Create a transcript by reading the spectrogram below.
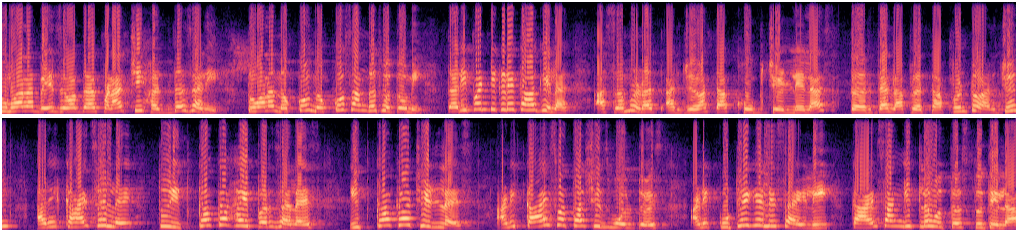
तुम्हाला बेजबाबदारपणाची हद्द झाली. तुम्हाला नको नको सांगत होतो मी. तरी पण तिकडे का गेलात? असं म्हणत अर्जुन आता खूप चिडलेलास तर त्याला प्रताप म्हणतो अर्जुन अरे काय झालंय? तू इतका का हायपर झालायस? इतका का चिडलायस? आणि काय स्वतःशीच बोलतोयस? आणि कुठे गेले सायली? काय सांगितलं होतंस तू तिला?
